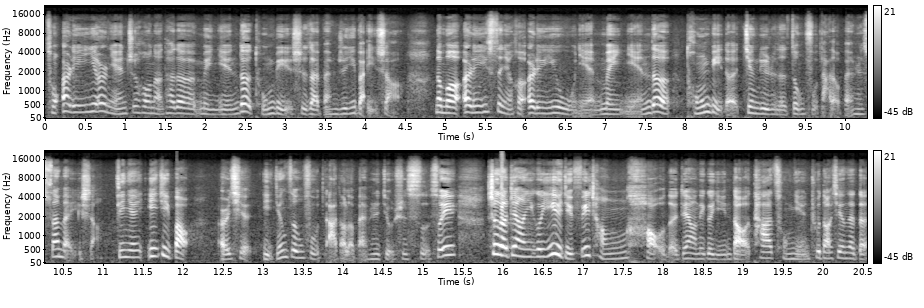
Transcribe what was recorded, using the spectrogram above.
从二零一二年之后呢，它的每年的同比是在百分之一百以上。那么二零一四年和二零一五年每年的同比的净利润的增幅达到百分之三百以上。今年一季报。而且已经增幅达到了百分之九十四，所以受到这样一个业绩非常好的这样的一个引导，它从年初到现在的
